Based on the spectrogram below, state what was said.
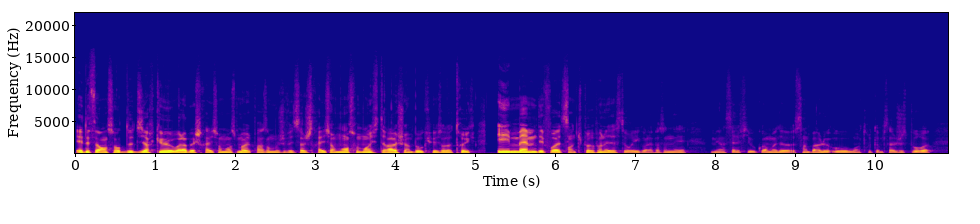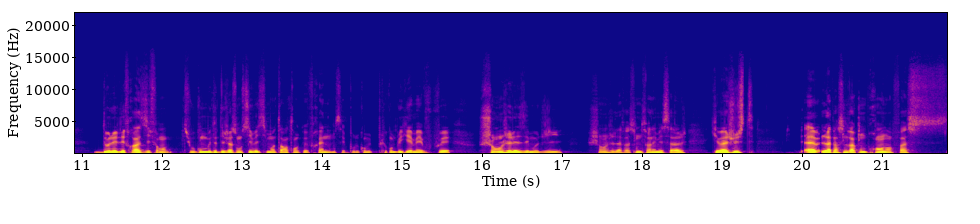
et de faire en sorte de dire que voilà, bah, je travaille sur moi. Moi, par exemple, je fais ça, je travaille sur moi en ce moment, etc. Je suis un peu occupé sur d'autres trucs. Et même des fois, tu peux répondre à des stories quand la personne met un selfie ou quoi, en mode euh, sympa, le haut ou un truc comme ça, juste pour. euh, donner des phrases différentes. Si vous comprenez déjà son style vestimentaire en tant que friend, bon, c'est plus com- plus compliqué, mais vous pouvez changer les emojis, changer la façon de faire les messages, qui va juste. euh, la personne va comprendre en face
